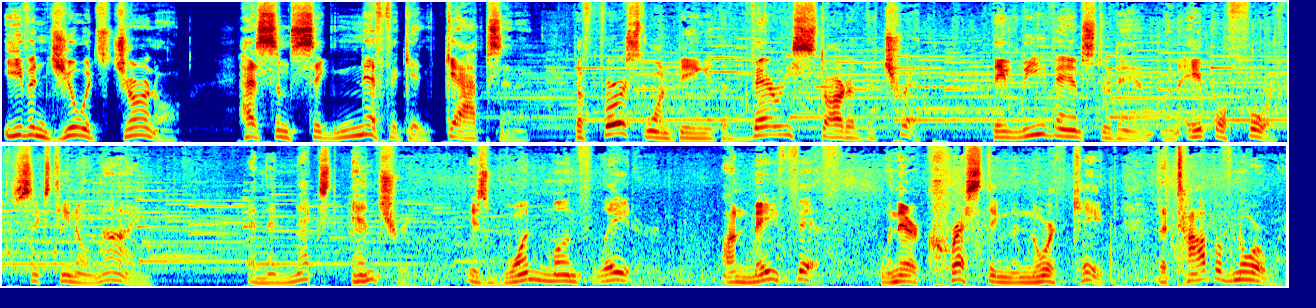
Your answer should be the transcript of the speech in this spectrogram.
even Juet's journal has some significant gaps in it. The first one being at the very start of the trip. They leave Amsterdam on April 4th, 1609, and the next entry is one month later, on May 5th, when they're cresting the North Cape, the top of Norway.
